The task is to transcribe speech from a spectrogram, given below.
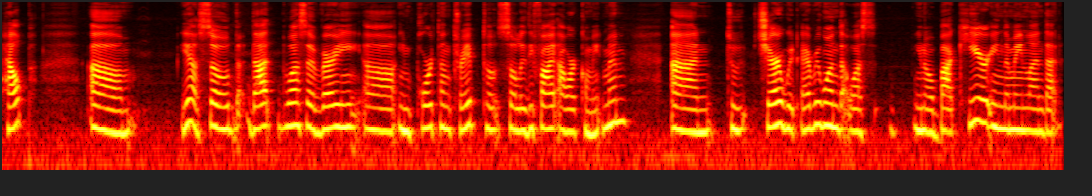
help. Um, yeah, so th- that was a very uh, important trip to solidify our commitment and to share with everyone that was, you know, back here in the mainland that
